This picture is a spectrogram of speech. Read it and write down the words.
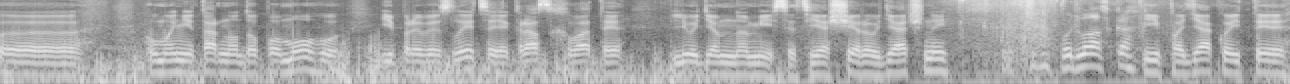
е, гуманітарну допомогу і привезли це якраз хватить людям на місяць. Я щиро вдячний Будь ласка. і подякуйте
